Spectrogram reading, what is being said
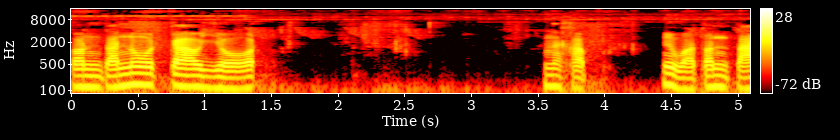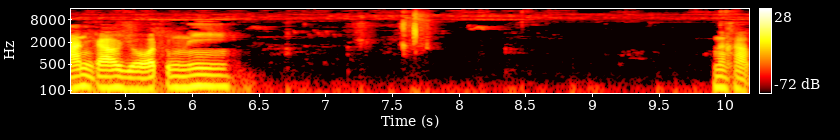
ตอนตาโนดกาวโยอดนะครับนี่ว่าต้นตาลกาวโยอดตรงนี้นะครับ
